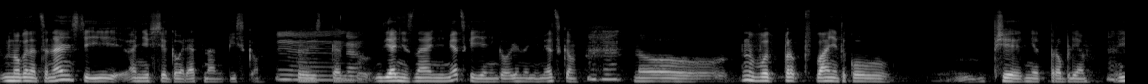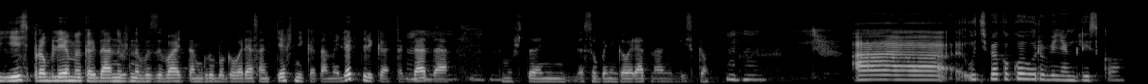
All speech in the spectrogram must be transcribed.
много национальностей, и они все говорят на английском. То есть, как да. бы, я не знаю немецкий, я не говорю на немецком, Мгм. но, ну, вот про- в плане такого вообще нет проблем. Мгм. Есть проблемы, когда нужно вызывать, там, грубо говоря, сантехника, там, электрика, тогда да, Мгм. Мгм. потому что они особо не говорят на английском. Мгм. А у тебя какой уровень английского?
